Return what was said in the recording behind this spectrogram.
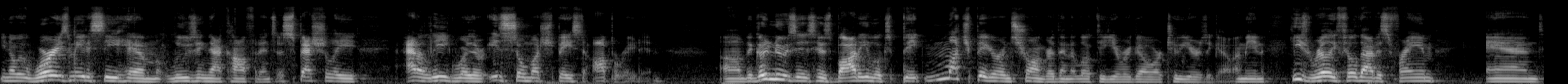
you know, it worries me to see him losing that confidence, especially at a league where there is so much space to operate in. Um, the good news is his body looks big, much bigger and stronger than it looked a year ago or two years ago. I mean, he's really filled out his frame, and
